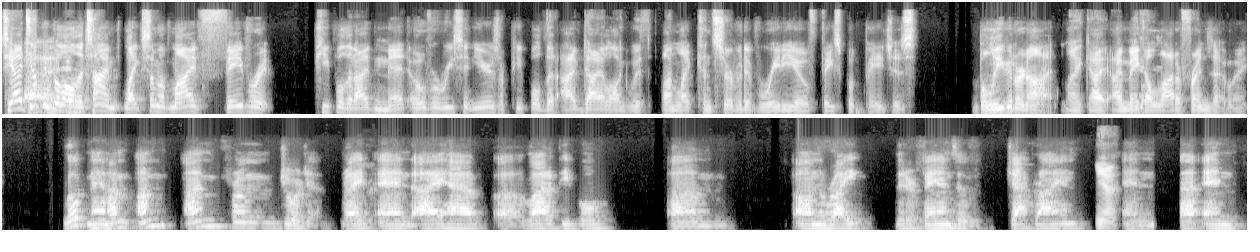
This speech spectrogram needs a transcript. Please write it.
See, I tell uh, people all the time, like some of my favorite people that I've met over recent years are people that I've dialogued with on like conservative radio Facebook pages. Believe it or not, like I, I make a lot of friends that way. Look, man, I'm I'm I'm from Georgia, right? And I have a lot of people um, on the right that are fans of Jack Ryan. Yeah. And uh, and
